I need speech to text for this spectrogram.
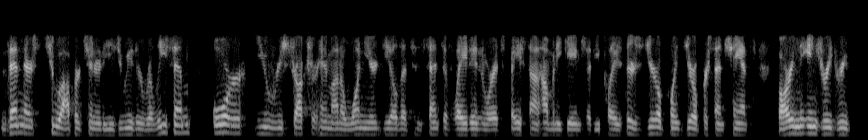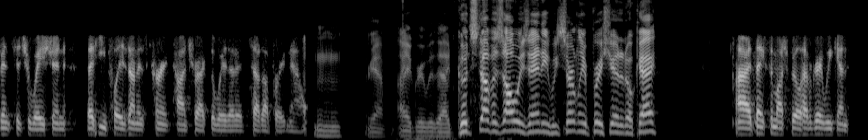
then there's two opportunities. You either release him or you restructure him on a one year deal that's incentive laden where it's based on how many games that he plays. There's 0.0% chance, barring the injury grievance situation, that he plays on his current contract the way that it's set up right now. Mm-hmm. Yeah, I agree with that. Good stuff as always, Andy. We certainly appreciate it, okay? All right. Thanks so much, Bill. Have a great weekend.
